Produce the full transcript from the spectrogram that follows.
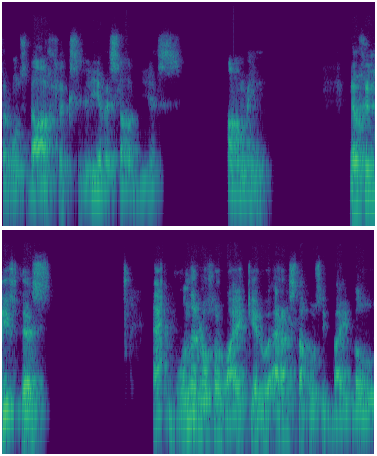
vir ons daaglikse lewe sal wees. Amen. Nou geliefdes, Ek wonder nogal baie keer hoe ernstig ons die Bybel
